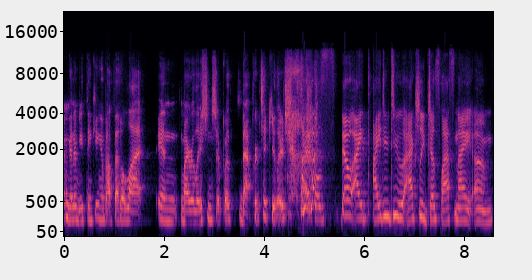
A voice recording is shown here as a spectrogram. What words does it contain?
i'm going to be thinking about that a lot in my relationship with that particular child no i i do too actually just last night um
